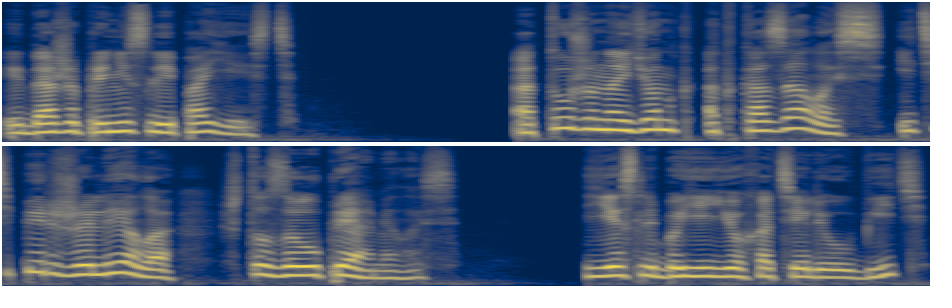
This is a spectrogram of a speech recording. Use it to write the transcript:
и даже принесли поесть. От ужина Йонг отказалась и теперь жалела, что заупрямилась. Если бы ее хотели убить,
